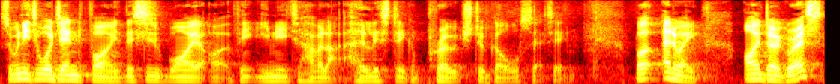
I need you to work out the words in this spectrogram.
So we need to identify this is why I think you need to have a like, holistic approach to goal setting. But anyway, I digress.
